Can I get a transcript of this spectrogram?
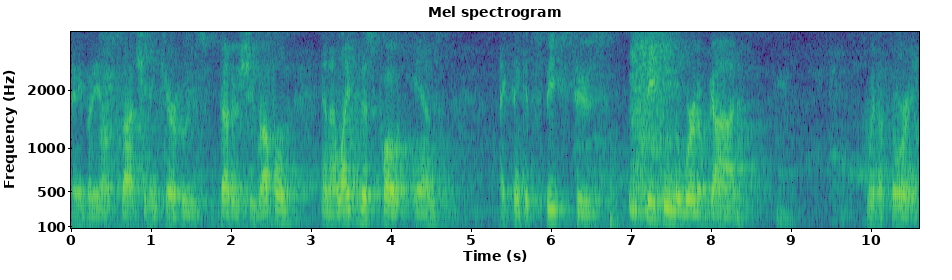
anybody else thought. She didn't care whose feathers she ruffled. And I like this quote, and I think it speaks to speaking the Word of God with authority.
